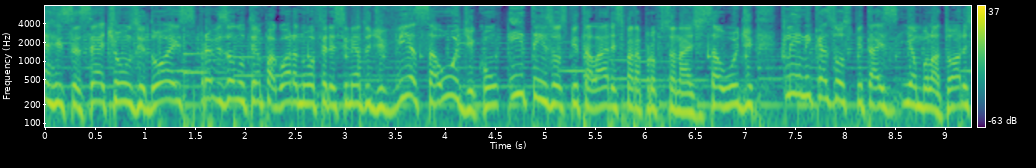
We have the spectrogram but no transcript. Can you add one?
RC7112, previsão do tempo agora no oferecimento de Via Saúde, com itens hospitalares para profissionais de saúde, clínicas, hospitais e ambulatórios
